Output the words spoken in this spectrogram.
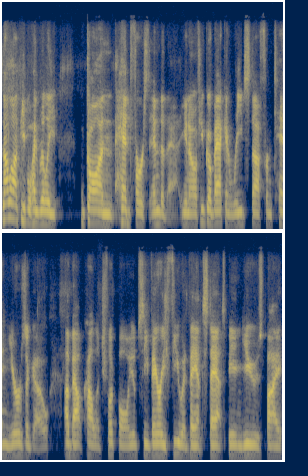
not a lot of people had really gone headfirst into that. You know, if you go back and read stuff from 10 years ago about college football, you'd see very few advanced stats being used by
